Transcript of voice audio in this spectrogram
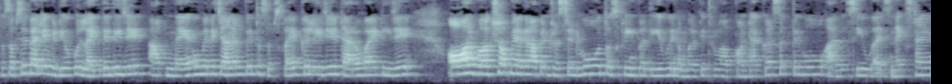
तो सबसे पहले वीडियो को लाइक दे दीजिए। आप नए हो मेरे चैनल पे तो सब्सक्राइब कर लीजिए टैरो बाय टीजे और वर्कशॉप में अगर आप इंटरेस्टेड हो तो स्क्रीन पर दिए हुए नंबर के थ्रू आप कांटेक्ट कर सकते हो। I will see you guys next time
